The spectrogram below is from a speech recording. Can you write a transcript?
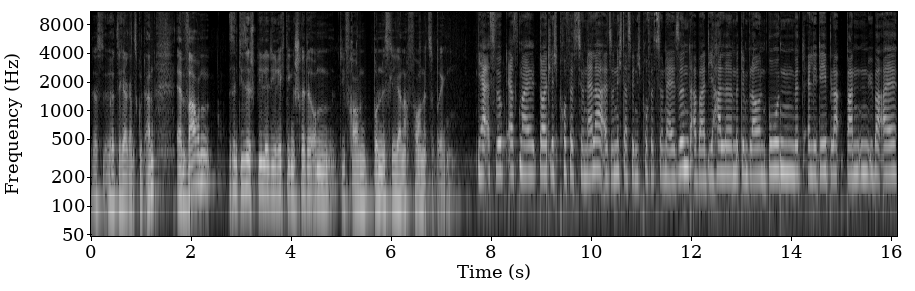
das hört sich ja ganz gut an. Ähm, warum sind diese Spiele die richtigen Schritte, um die Frauen-Bundesliga nach vorne zu bringen? Ja, es wirkt erstmal deutlich professioneller. Also nicht, dass wir nicht professionell sind, aber die Halle mit dem blauen Boden, mit LED-Banden überall,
